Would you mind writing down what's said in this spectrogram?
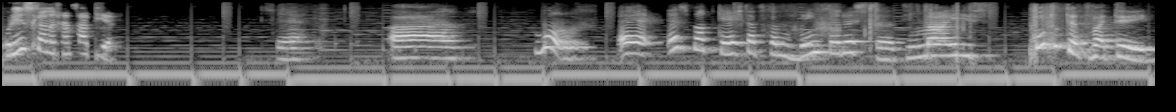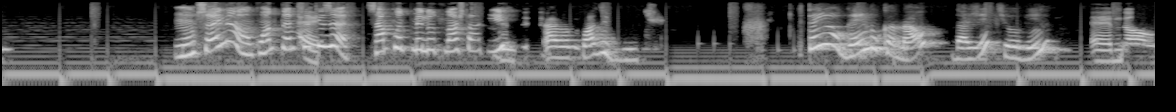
Por isso que ela já sabia. certo. Ah, bom, é, esse podcast tá ficando bem interessante, mas quanto tempo vai ter? Não sei não, quanto tempo você É. quiser. Sabe quantos minutos nós estamos aqui? Ah, quase 20. Tem alguém no canal da gente ouvindo? É, não.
